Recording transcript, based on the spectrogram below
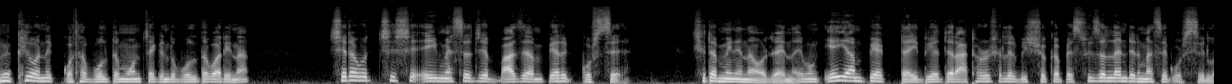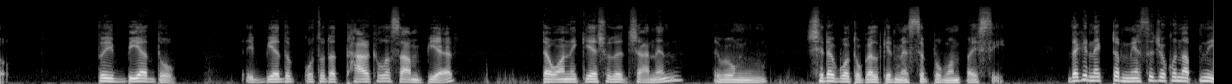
মুখে অনেক কথা বলতে মন চায় কিন্তু বলতে পারি না। সেটা হচ্ছে সে এই ম্যাচে যে বাজে আম্পায়ার করছে, সেটা মেনে নেওয়া যায় না এবং এই আম্পায়ারটাই দুই হাজার আঠারো সালের বিশ্বকাপে সুইজারল্যান্ডের ম্যাচে করছিল। তো এই বিয়াদব এই বিয়াদব কতটা থার্ড ক্লাস আম্পায়ার, তা অনেকেই আসলে জানেন এবং সেটা গতকালকের ম্যাচে প্রমাণ পাইছি। দেখেন একটা ম্যাচে যখন আপনি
